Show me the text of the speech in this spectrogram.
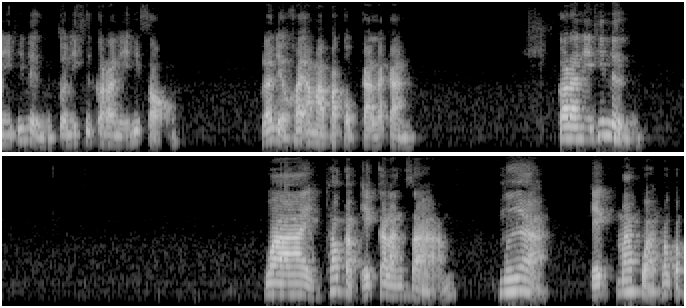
ณีที่ 1 ตัวนี้คือกรณีที่ 2 แล้วเดี๋ยวค่อยเอามาประกบกันแล้วกัน กรณีที่ 1 y เท่ากับ x กำลัง3เมื่อ x มากกว่าเท่ากับ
